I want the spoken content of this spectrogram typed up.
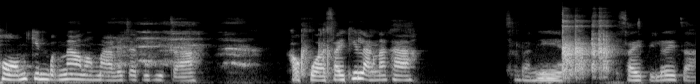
หอมกลินบักนาวมากๆเลยจ้ะพี่พี่จ้าข้าวขัวใส่ที่หลังนะคะ สำหรับนี้ใส่ไปเลยจ้ะ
